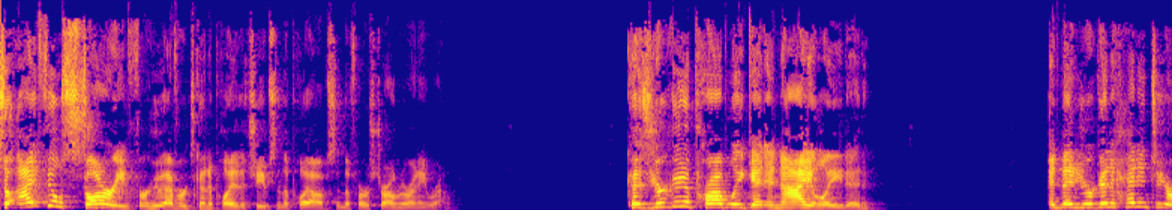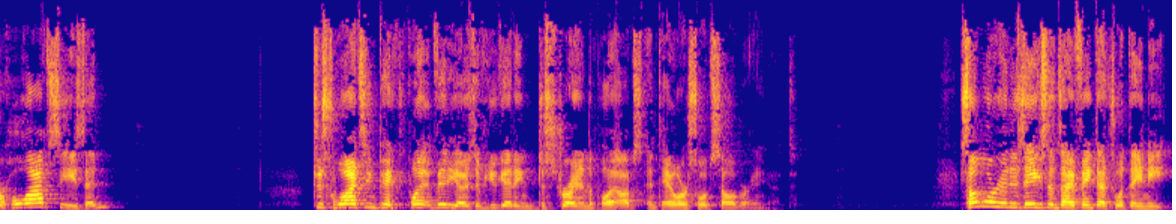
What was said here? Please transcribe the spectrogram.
So I feel sorry for whoever's going to play the Chiefs in the playoffs in the first round or any round. Because you're going to probably get annihilated. And then you're going to head into your whole off season just watching pick play- videos of you getting destroyed in the playoffs and Taylor Swift celebrating it. Some organizations, I think that's what they need.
